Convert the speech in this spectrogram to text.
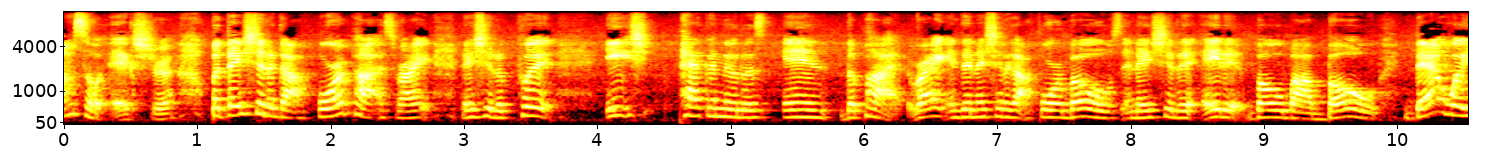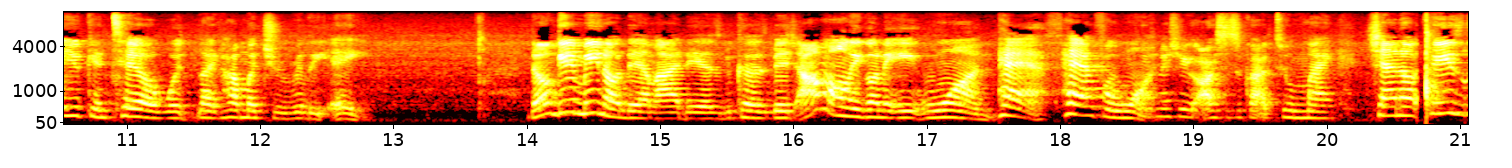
I'm so extra. But they should have got four pots, right? They should have put each pack of noodles in the pot, right? And then they should have got four bowls and they should have ate it bowl by bowl. That way you can tell what like how much you really ate. Don't give me no damn ideas because bitch, I'm only gonna eat one. Half. Half of one. Make sure you are subscribed to my channel. Please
